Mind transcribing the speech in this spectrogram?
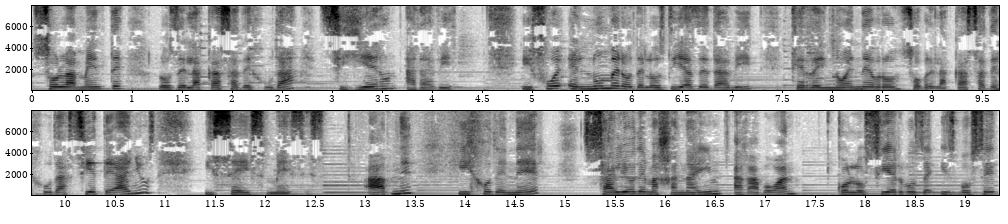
Solamente los de la casa de Judá siguieron a David. Y fue el número de los días de David que reinó en Hebrón sobre la casa de Judá siete años y seis meses. Abner, hijo de Ner, salió de Mahanaim a Gaboán con los siervos de Isboset,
